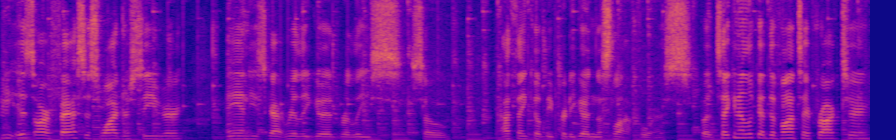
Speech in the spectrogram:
he is our fastest wide receiver and he's got really good release. So I think he'll be pretty good in the slot for us. But taking a look at Devontae Proctor,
